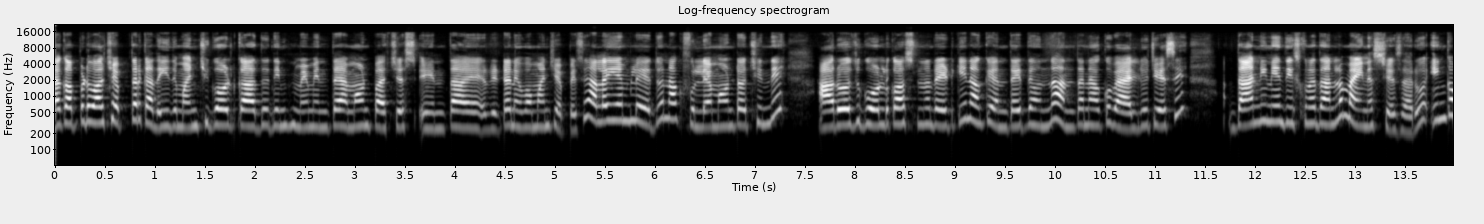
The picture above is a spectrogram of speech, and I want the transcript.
నాకు అప్పుడు వాళ్ళు చెప్తారు కదా ఇది మంచి గోల్డ్ కాదు దీనికి మేము ఇంత అమౌంట్ పర్చేస్ ఎంత రిటర్న్ ఇవ్వమని చెప్పేసి. అలా ఏం లేదు నాకు ఫుల్ అమౌంట్ వచ్చింది. ఆ రోజు గోల్డ్ కాస్ట్ ఉన్న రేట్కి నాకు ఎంతైతే ఉందో అంత నాకు వాల్యూ చేసి దాన్ని నేను తీసుకున్న దానిలో మైనస్ చేశారు. ఇంకా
